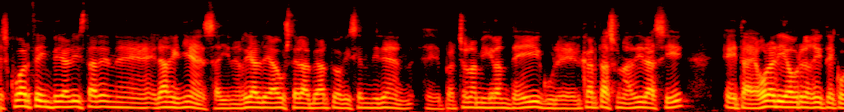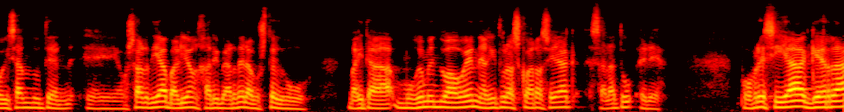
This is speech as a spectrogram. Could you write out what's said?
eskuartze imperialistaren e, eraginez, haien herrialdea ustera behartuak izan diren e, pertsona migrantei gure elkartasuna adirazi eta egorari aurre egiteko izan duten e, osardia balioan jarri behar dela uste dugu. Baita mugimendu hauen egiturazko arrazoiak salatu ere. Pobrezia, gerra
